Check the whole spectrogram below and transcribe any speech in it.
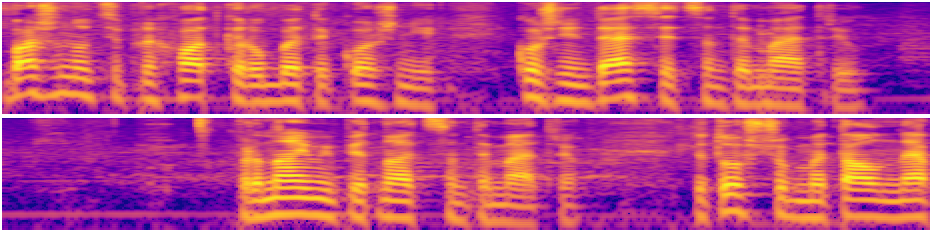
бажано ці прихватки робити кожні, кожні 10 см принаймні 15 см, для того, щоб метал не,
